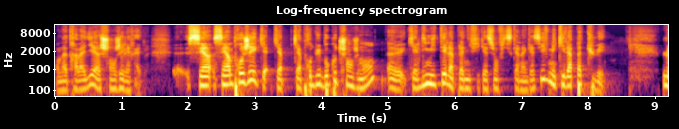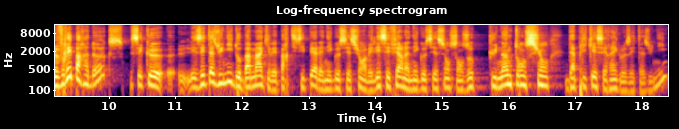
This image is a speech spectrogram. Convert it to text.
on a travaillé à changer les règles. C'est un, projet qui a, produit beaucoup de changements, qui a limité la planification fiscale agressive, mais qui l'a pas tué. Le vrai paradoxe, c'est que euh, les États-Unis d'Obama, qui avaient participé à la négociation, avaient laissé faire la négociation sans aucune intention d'appliquer ces règles aux États-Unis.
